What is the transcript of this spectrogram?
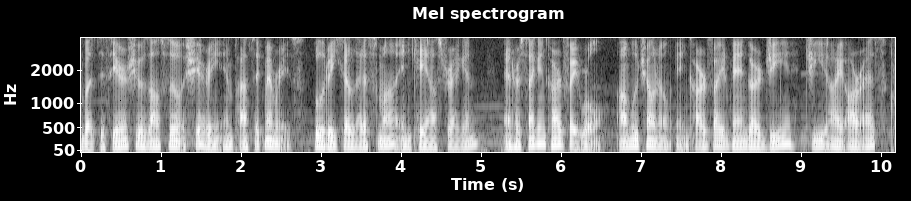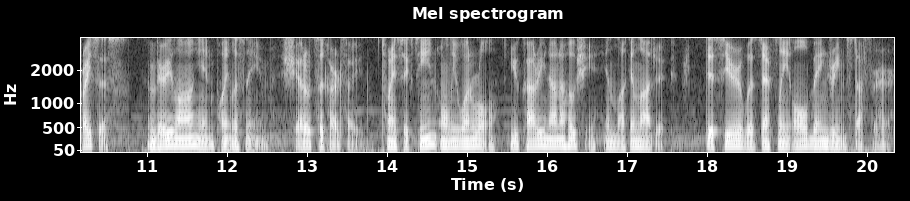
But this year she was also a Sherry in Plastic Memories, Ulrika Ledesma in Chaos Dragon, and her second card fight role, Amu Chono in Cardfight Vanguard G GIRS Crisis. Very long and pointless name. Shoutouts to Cardfight. 2016, only one role, Yukari Nanahoshi in Luck and Logic. This year was definitely all Bang Dream stuff for her.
